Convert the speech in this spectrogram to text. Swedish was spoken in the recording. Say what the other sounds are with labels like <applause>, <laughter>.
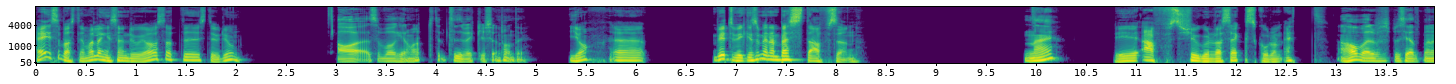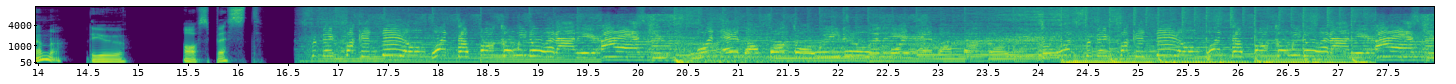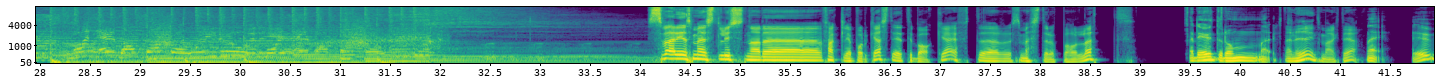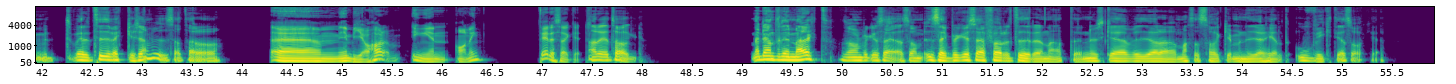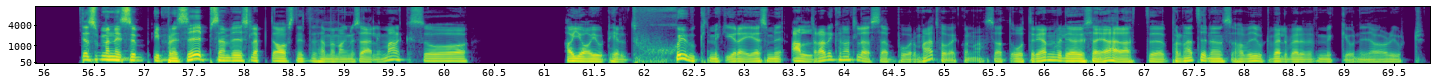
Hej Sebastian, vad länge sedan du och jag satt i studion. Ja, alltså vad kan det ha varit? Typ tio veckor sedan någonting. Ja, eh, vet du vilken som är den bästa AFSen? Nej. Det är AFS 2006 kolon 1. Jaha, vad är det för speciellt med den då? Det är ju asbäst. It's a big fucking deal. What the fuck Sveriges mest lyssnade fackliga podcast är tillbaka efter semesteruppehållet. Det har ju inte de märkt. Nej, ni har inte märkt det. Nej. Det är, är det tio veckor sedan vi satt här och... Men jag har ingen aning. Det är det säkert. Ja, det är ett tag. Men det har inte ni märkt, som man brukar säga. Som Isak brukar säga förr i tiden att eh, nu ska vi göra massa saker, men ni gör helt oviktiga saker. Det är som, men i- i princip, sen vi släppte avsnittet här med Magnus Erlingmark så har jag gjort helt sjukt mycket grejer som ni aldrig hade kunnat lösa på de här två veckorna. Så att återigen vill jag ju säga här att eh, på den här tiden så har vi gjort väldigt, väldigt mycket och ni har gjort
